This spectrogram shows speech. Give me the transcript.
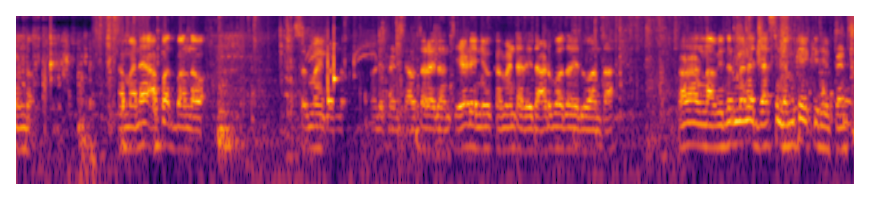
ಗಂಡು. ನಮ್ಮ ಮನೆ ಬಂದವ. ಸುರ್ಮೈ ಗಂಡು. ನೋಡಿ ಫ್ರೆಂಡ್ಸ್ ಯಾವ ಥರ ಇದೆ ಅಂತ ಹೇಳಿ ನೀವು ಕಮೆಂಟಲ್ಲಿ ಇದು ಆಡ್ಬೋದಾ ಇಲ್ವಾ ಅಂತ. ನೋಡೋಣ, ನಾವು ಇದ್ರ ಮೇಲೆ ಜಾಸ್ತಿ ನಂಬಿಕೆ ಇಕ್ಕಿದೀವಿ ಫ್ರೆಂಡ್ಸ್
